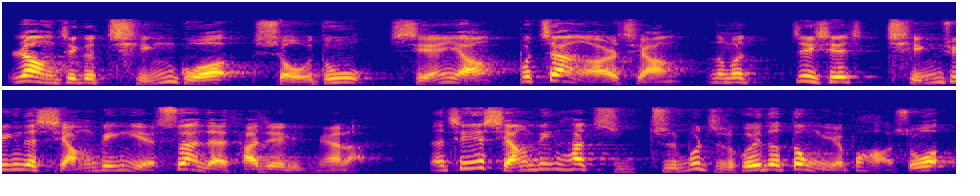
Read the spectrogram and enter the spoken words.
让这个秦国首都咸阳不战而降，那么这些秦军的降兵也算在他这里面了。那这些降兵他指指不指挥得动也不好说，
